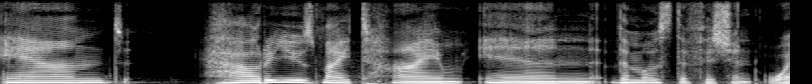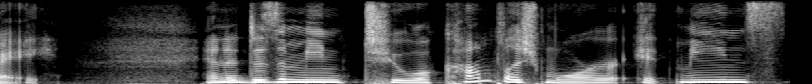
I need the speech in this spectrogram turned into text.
and how to use my time in the most efficient way. And it doesn't mean to accomplish more, it means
